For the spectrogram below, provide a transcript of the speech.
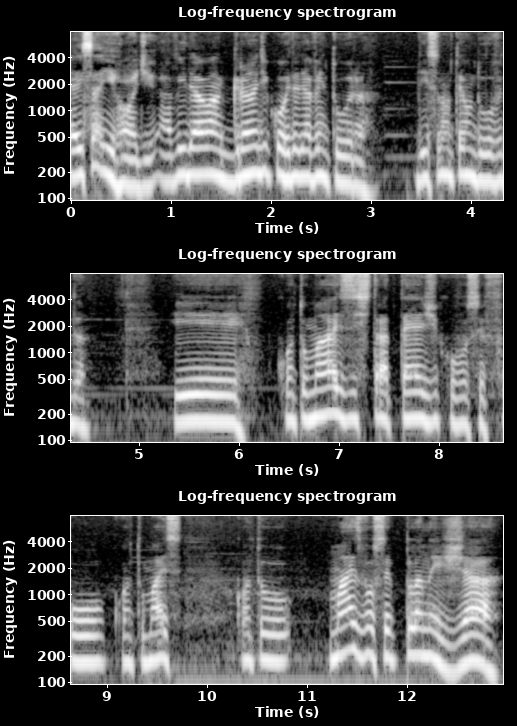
É isso aí, Rod. A vida é uma grande corrida de aventura. Disso não tenho dúvida. E quanto mais estratégico você for, quanto mais, quanto mais você planejar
